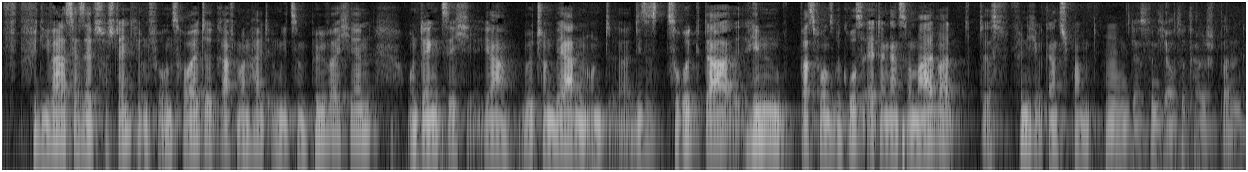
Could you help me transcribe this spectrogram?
für die war das ja selbstverständlich und für uns heute greift man halt irgendwie zum Pülverchen und denkt sich, ja, wird schon werden. Und äh, dieses Zurück dahin, was für unsere Großeltern ganz normal war, das finde ich ganz spannend. Hm, das finde ich auch total spannend.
